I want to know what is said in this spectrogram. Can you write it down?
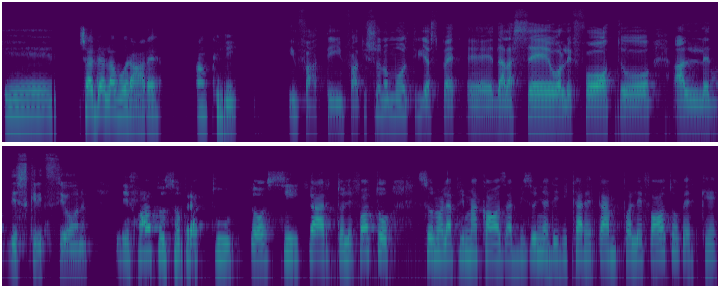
ehm, c'è da lavorare anche lì. Infatti, infatti sono molti gli aspetti, eh, dalla SEO alle foto, alla descrizione. Le foto soprattutto, sì, certo, le foto sono la prima cosa, bisogna dedicare tempo alle foto perché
